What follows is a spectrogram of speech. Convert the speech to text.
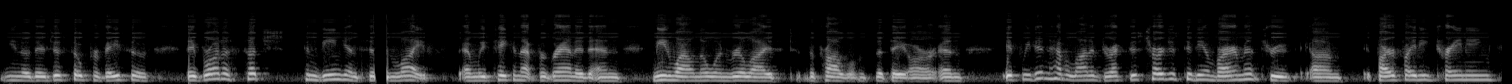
you know, they're just so pervasive. They brought us such convenience in life and we've taken that for granted, and meanwhile, no one realized the problems that they are. And if we didn't have a lot of direct discharges to the environment through um, firefighting training,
